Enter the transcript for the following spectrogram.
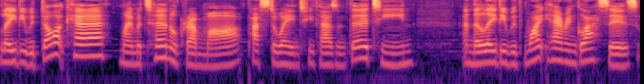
Lady with dark hair, my maternal grandma, passed away in 2013, and the lady with white hair and glasses,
